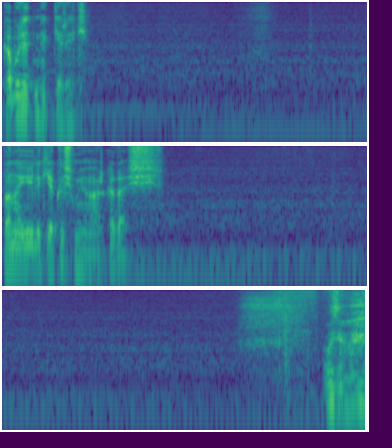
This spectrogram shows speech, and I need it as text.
Kabul etmek gerek. Bana iyilik yakışmıyor arkadaş. O zaman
